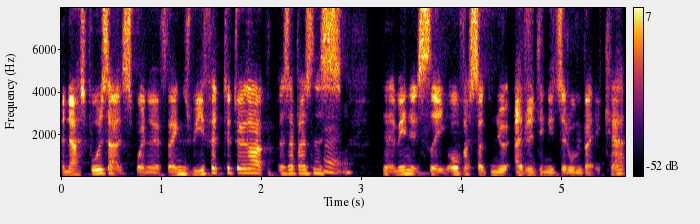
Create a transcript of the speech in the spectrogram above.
And I suppose that's one of the things we've had to do that as a business. Aye. You know what I mean? It's like all of a sudden you, everybody needs their own bit of kit.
